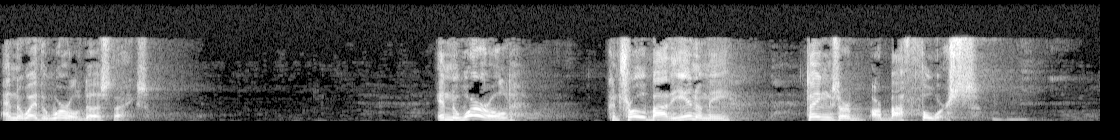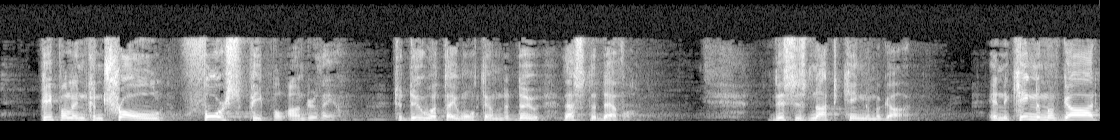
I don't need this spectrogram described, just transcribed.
and the way the world does things. In the world, controlled by the enemy, things are, are by force. Mm-hmm. People in control force people under them to do what they want them to do. That's the devil. This is not the kingdom of God. In the kingdom of God,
